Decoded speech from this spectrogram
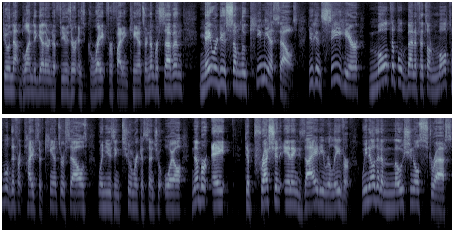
Doing that blend together in a diffuser is great for fighting cancer. Number seven, may reduce some leukemia cells. You can see here multiple benefits on multiple different types of cancer cells when using turmeric essential oil. Number eight, depression and anxiety reliever. We know that emotional stress,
